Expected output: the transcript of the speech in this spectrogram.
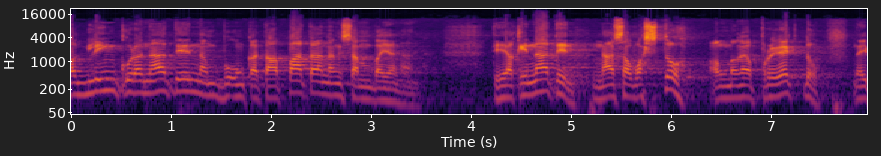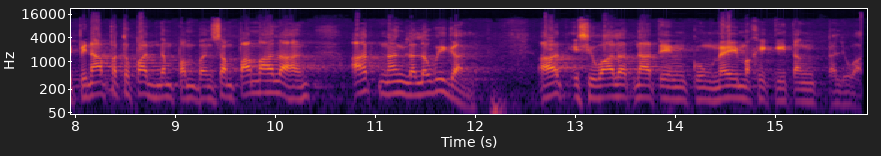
paglingkuran natin ng buong katapatan ng sambayanan. Tiyakin natin nasa wasto ang mga proyekto na ipinapatupad ng pambansang pamahalaan at ng lalawigan at isiwalat natin kung may makikitang taliwa.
